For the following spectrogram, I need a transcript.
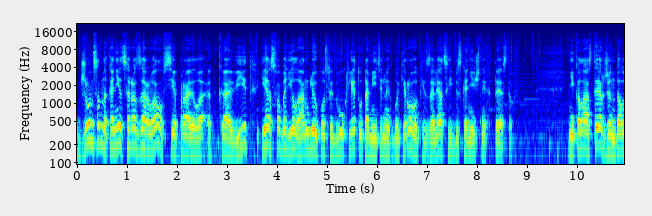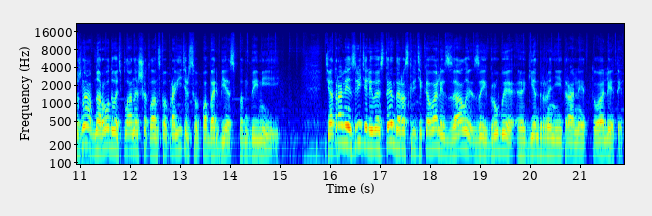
Джонсон наконец разорвал все правила ковид и освободил Англию после двух лет утомительных блокировок, изоляции и бесконечных тестов. Никола Стерджин должна обнародовать планы шотландского правительства по борьбе с пандемией. Театральные зрители Вест-Энда раскритиковали залы за их грубые э, гендерно-нейтральные туалеты.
